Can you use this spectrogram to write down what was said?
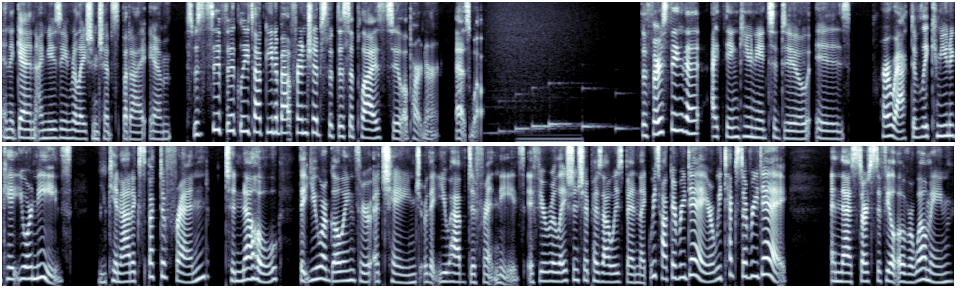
And again, I'm using relationships, but I am specifically talking about friendships, but this applies to a partner as well. The first thing that I think you need to do is proactively communicate your needs. You cannot expect a friend to know that you are going through a change or that you have different needs. If your relationship has always been like, we talk every day or we text every day, and that starts to feel overwhelming,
